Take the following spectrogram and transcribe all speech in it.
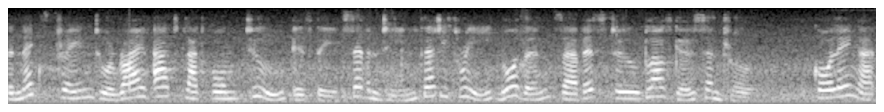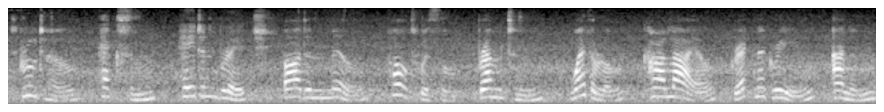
The next train to arrive at platform 2 is the 1733 Northern service to Glasgow Central. Calling at Prudhoe, Hexham, Haydon Bridge, Bardon Mill, Haltwhistle, Brampton, Wetheral, Carlisle, Gretna Green, Annan,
